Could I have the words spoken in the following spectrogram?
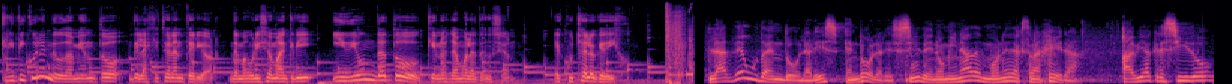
criticó el endeudamiento de la gestión anterior, de Mauricio Macri, y dio un dato que nos llamó la atención. Escucha lo que dijo. La deuda en dólares, en dólares, ¿sí? denominada en moneda extranjera, había crecido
